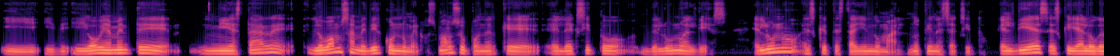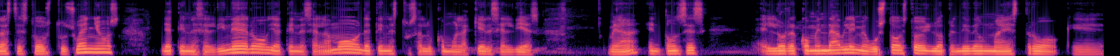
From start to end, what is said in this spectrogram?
Y, y, obviamente ni estar, eh, lo vamos a medir con números. Vamos a suponer que el éxito del 1 al 10 el 1 es que te está yendo mal, no tienes éxito. El 10 es que ya lograste todos tus sueños, ya tienes el dinero, ya tienes el amor, ya tienes tu salud como la quieres, el 10. ¿verdad? Entonces, eh, lo recomendable y me gustó, esto lo aprendí de un maestro que,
